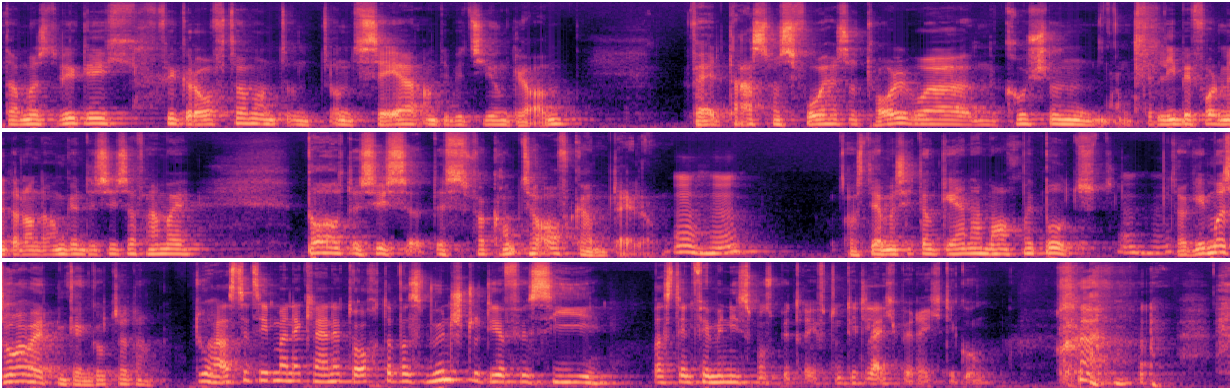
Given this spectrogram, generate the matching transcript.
Da musst du wirklich viel Kraft haben und, und, und sehr an die Beziehung glauben. Weil das, was vorher so toll war, kuscheln und liebevoll miteinander umgehen, das ist auf einmal, boah, das ist, das verkommt zur Aufgabenteilung. Mhm aus der man sich dann gerne manchmal putzt. Mhm. Sag, ich muss arbeiten gehen, Gott sei Dank. Du hast jetzt eben eine kleine Tochter. Was wünschst du dir für sie, was den Feminismus betrifft und die Gleichberechtigung?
